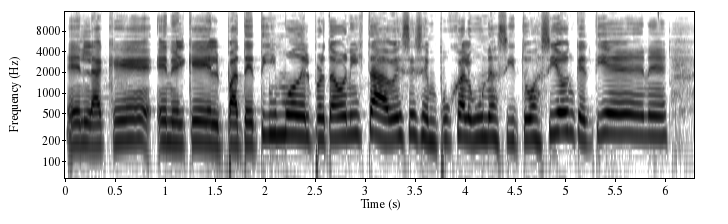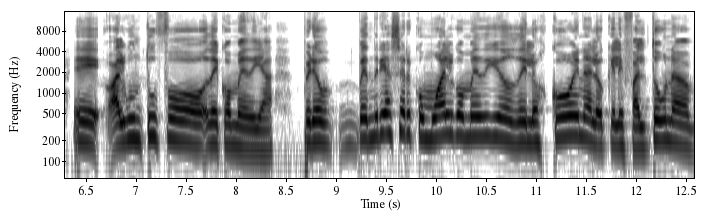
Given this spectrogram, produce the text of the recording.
en la que, en el que el patetismo del protagonista a veces empuja alguna situación que tiene, eh, algún tufo de comedia. Pero vendría a ser como algo medio de los Cohen a lo que le faltó una,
